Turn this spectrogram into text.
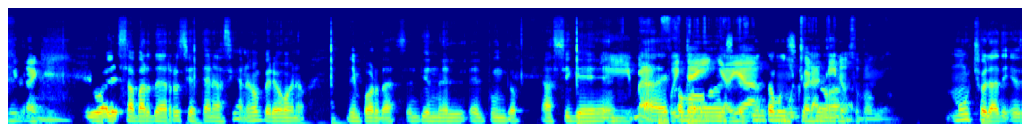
muy tranqui. igual esa parte de Rusia está en Asia, ¿no? Pero bueno, no importa, se entiende el, el punto. Así que... Y nada, es fuiste ahí y había mucho latino, supongo. mucho latino.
